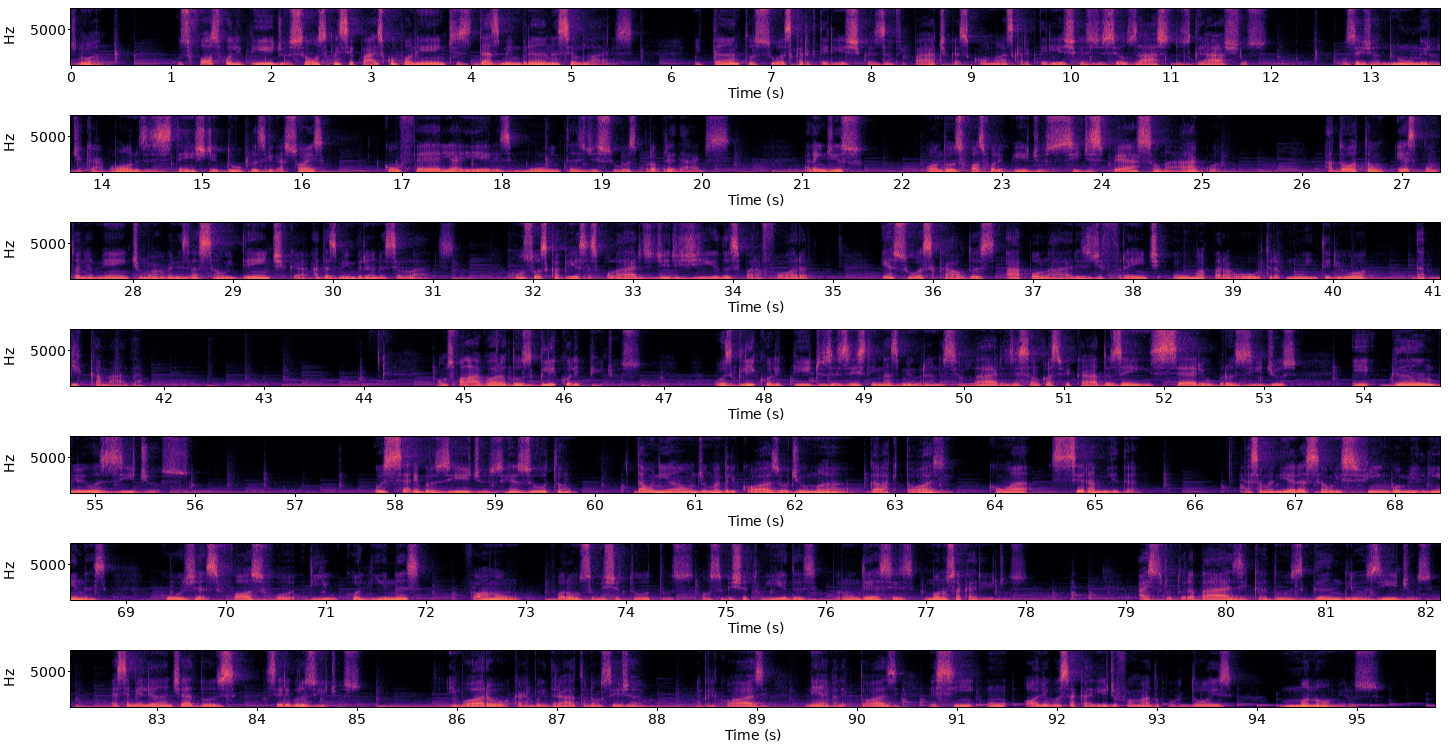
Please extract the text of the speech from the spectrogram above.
Continuando. Os fosfolipídios são os principais componentes das membranas celulares, e tanto suas características anfipáticas como as características de seus ácidos graxos, ou seja, número de carbonos existentes de duplas ligações, confere a eles muitas de suas propriedades. Além disso, quando os fosfolipídios se dispersam na água, adotam espontaneamente uma organização idêntica à das membranas celulares, com suas cabeças polares dirigidas para fora e suas caudas apolares de frente uma para a outra no interior da bicamada. Vamos falar agora dos glicolipídios. Os glicolipídios existem nas membranas celulares e são classificados em cerebrosídeos e gangliosídeos. Os cerebrosídeos resultam da união de uma glicose ou de uma galactose com a ceramida. Dessa maneira, são esfingomelinas cujas fosforilcolinas formam, foram substitutos ou substituídas por um desses monossacarídeos. A estrutura básica dos gangliosídeos é semelhante à dos cerebrosídeos. Embora o carboidrato não seja a glicose nem a galactose, e sim um oligosacarídeo formado por dois monômeros.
